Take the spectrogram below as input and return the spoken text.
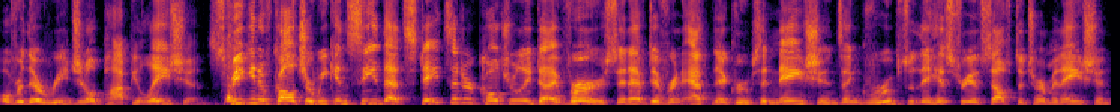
over their regional populations. Speaking of culture, we can see that states that are culturally diverse and have different ethnic groups and nations and groups with a history of self-determination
